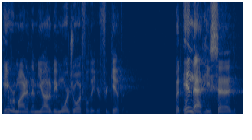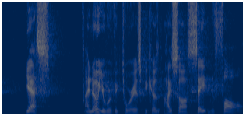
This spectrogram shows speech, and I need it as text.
He reminded them, You ought to be more joyful that you're forgiven. But in that, he said, Yes, I know you were victorious because I saw Satan fall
